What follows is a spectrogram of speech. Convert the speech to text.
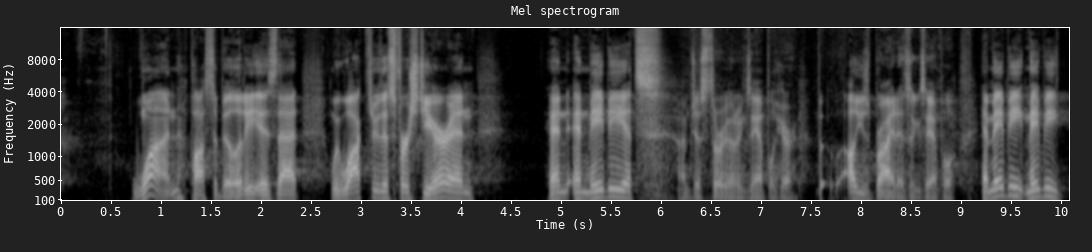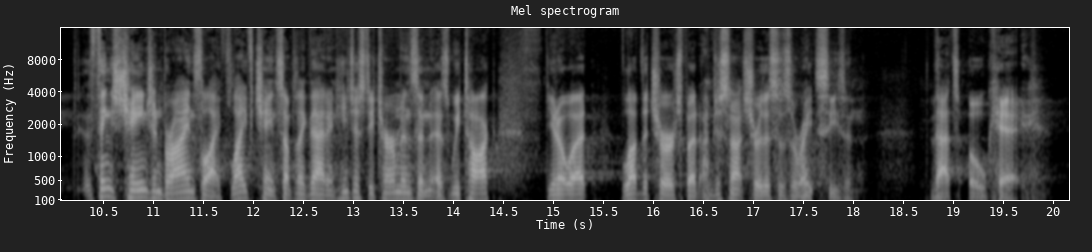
One possibility is that we walk through this first year and and, and maybe it's, I'm just throwing an example here, but I'll use Brian as an example. And maybe, maybe things change in Brian's life, life change, something like that, and he just determines, and as we talk, you know what, love the church, but I'm just not sure this is the right season. That's okay.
